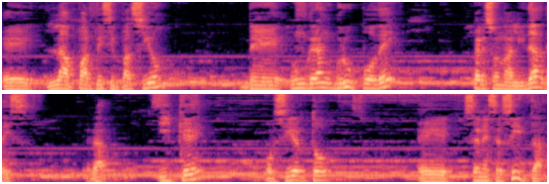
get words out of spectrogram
Eh, la participación de un gran grupo de personalidades, ¿verdad? Y que, por cierto, eh, se necesita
